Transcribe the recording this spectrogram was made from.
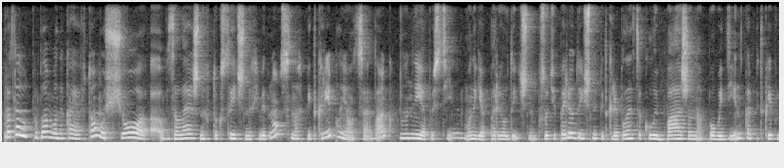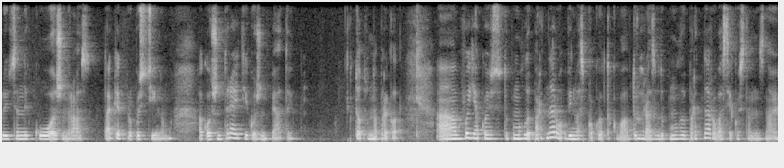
Проте проблема виникає в тому, що е, в залежних токсичних відносинах підкріплення, оце так, воно не є постійним, воно є періодичним. По суті, періодичне підкріплення це коли бажана поведінка підкріплюється не кожен раз, так як при постійному, а кожен третій, кожен п'ятий. Тобто, наприклад, ви якось допомогли партнеру, він вас прокритикував, другий раз ви допомогли партнеру, вас якось там не знаю,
